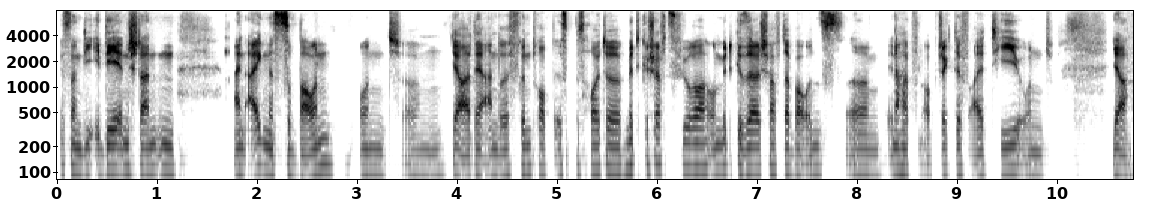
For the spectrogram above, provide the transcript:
ist dann die Idee entstanden, ein eigenes zu bauen. Und ähm, ja, der andere Frintrop ist bis heute Mitgeschäftsführer und Mitgesellschafter bei uns ähm, innerhalb von Objective IT. Und ja,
